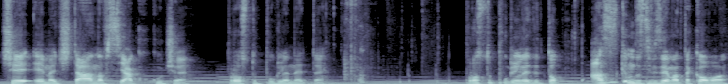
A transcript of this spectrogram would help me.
че е мечта на всяко куче. Просто погледнете. Просто погледнете. То... Аз искам да си взема такова.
